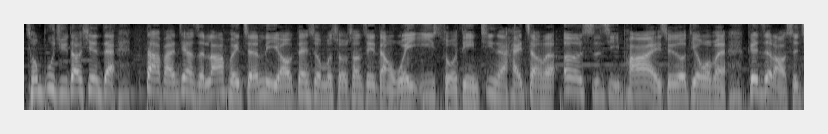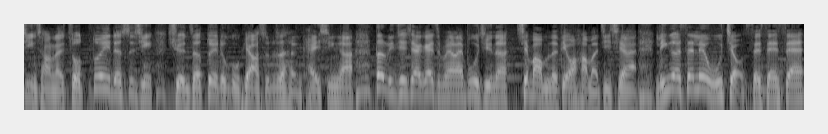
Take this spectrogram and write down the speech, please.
从布局到现在，大盘这样子拉回整理哦，但是我们手上这档唯一锁定竟然还涨了二十几趴，所以说听我们跟着老师进场来做对的事情，选择对的股票，是不是很开心啊？到底接下来该怎么样来布局呢？先把我们的电话号码记起来，零二三六五九三三三，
